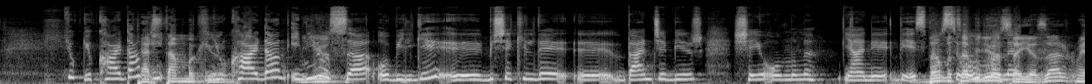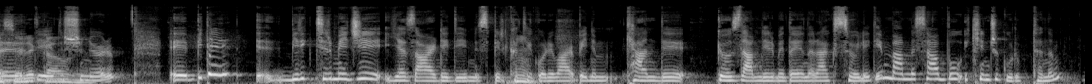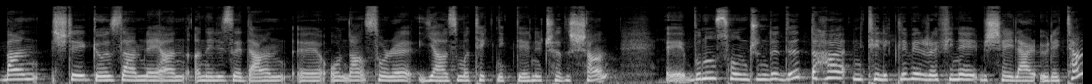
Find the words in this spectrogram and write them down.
Yok yukarıdan Tersten bakıyorum. Yukarıdan iniyorsa o bilgi e, bir şekilde e, bence bir şeyi olmalı. Yani bir esprisi olmalı. yazar mesele e, diye kalmıyor. düşünüyorum. E, bir de e, biriktirmeci yazar dediğimiz bir kategori var benim kendi gözlemlerime dayanarak söylediğim. Ben mesela bu ikinci gruptanım. Ben işte gözlemleyen, analiz eden, e, ondan sonra yazma tekniklerini çalışan e, bunun sonucunda da daha nitelikli ve rafine bir şeyler üreten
